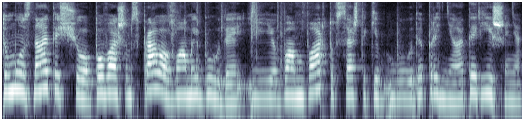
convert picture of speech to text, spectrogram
Тому знаєте, що по вашим справам вам і буде, і вам варто все ж таки буде прийняти рішення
